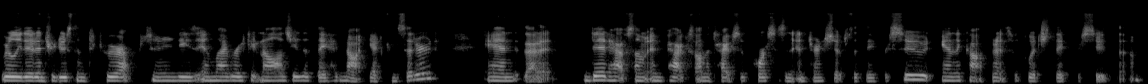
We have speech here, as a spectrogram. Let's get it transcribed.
really did introduce them to career opportunities in library technology that they had not yet considered, and that it did have some impacts on the types of courses and internships that they pursued and the confidence with which they pursued them.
